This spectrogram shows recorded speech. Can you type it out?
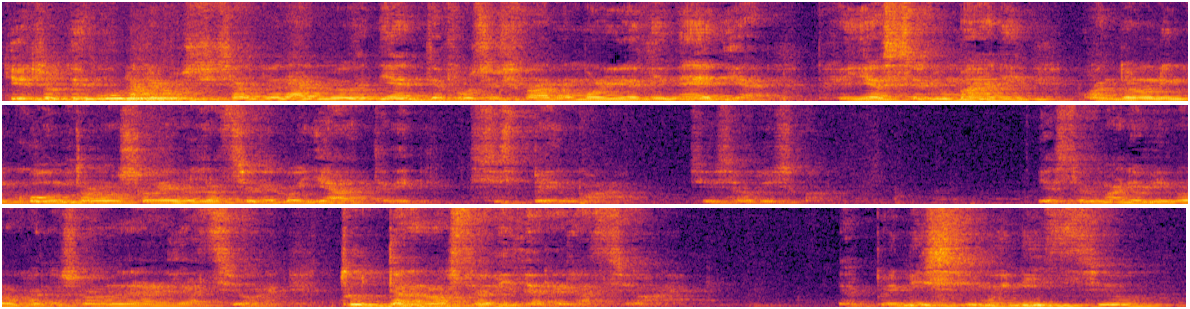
dietro dei muri che non si salveranno da niente, forse ci faranno morire di inedia, perché gli esseri umani quando non incontrano, non sono in relazione con gli altri, si spengono, si esauriscono. Gli esseri umani vivono quando sono nella relazione, tutta la nostra vita è relazione. Dal primissimo inizio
